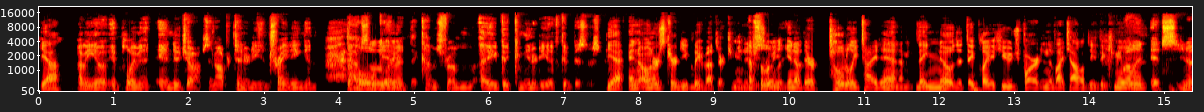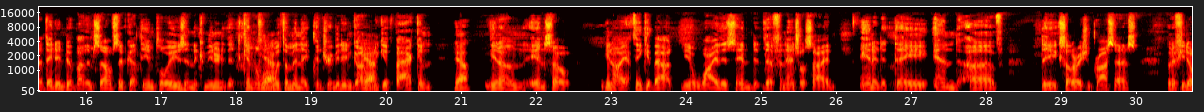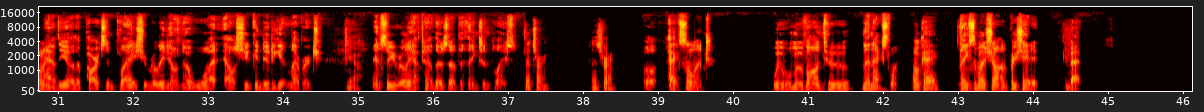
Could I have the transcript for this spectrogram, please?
Yeah, I mean, you know, employment and new jobs and opportunity and training and the whole gamut that comes from a good community of good business. yeah, and owners care deeply about their community. Absolutely. you know they're totally tied in. I mean, they know that they play a huge part in the vitality of the community. Well, and it's you know they didn't do it by themselves. They've got the employees and the community that came along Yeah. with them, and they've contributed and gone Yeah. on to give back. And Yeah. you know, and, and so you know, I think about you know why this ended the financial side ended at the end of the acceleration process. But if you don't have the other parts in place, you really don't know what else you can do to get leverage. Yeah. and so you really have to have those other things in place. that's right. That's right. Well, excellent. We will move on to the next one. Okay, Thanks so much, Sean. Appreciate it. you bet.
